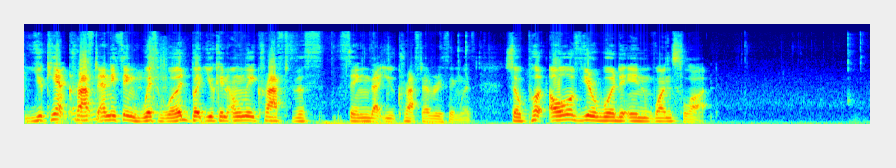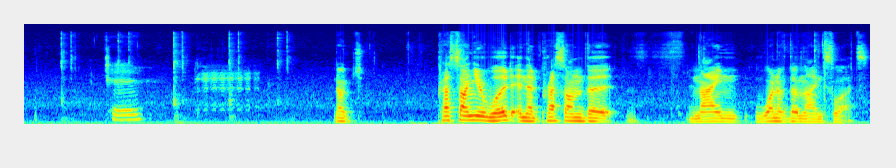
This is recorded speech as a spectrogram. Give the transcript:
you can't craft Okay. anything with wood, but you can only craft the th- thing that you craft everything with. So put all of your wood in one slot. Okay. No, press on your wood and then press on the nine one of the nine slots.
